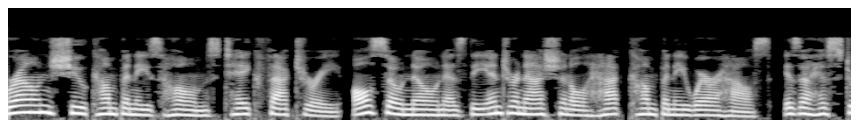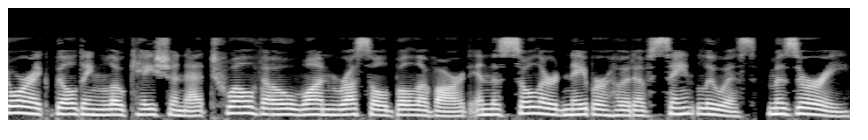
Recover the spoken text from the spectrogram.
Brown Shoe Company's Homes-Take Factory, also known as the International Hat Company Warehouse, is a historic building location at 1201 Russell Boulevard in the Soulard neighborhood of St. Louis, Missouri.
